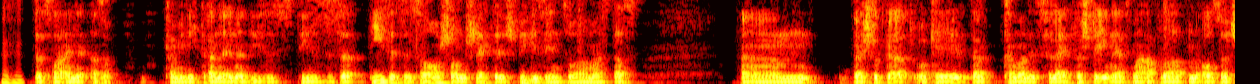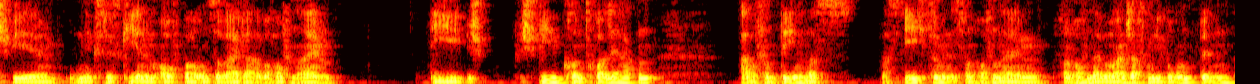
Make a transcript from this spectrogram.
Mhm. Das war eine, also kann mich nicht dran erinnern, dieses, dieses, diese Saison schon ein schlechteres Spiel gesehen zu haben als das. Ähm, bei Stuttgart, okay, da kann man das vielleicht verstehen, erstmal abwarten, Auswärtsspiel, nichts riskieren im Aufbau und so weiter, aber Hoffenheim, die Spielkontrolle hatten, aber von dem, was, was ich zumindest von Hoffenheim, von Hoffenheimer Mannschaften gewohnt bin,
